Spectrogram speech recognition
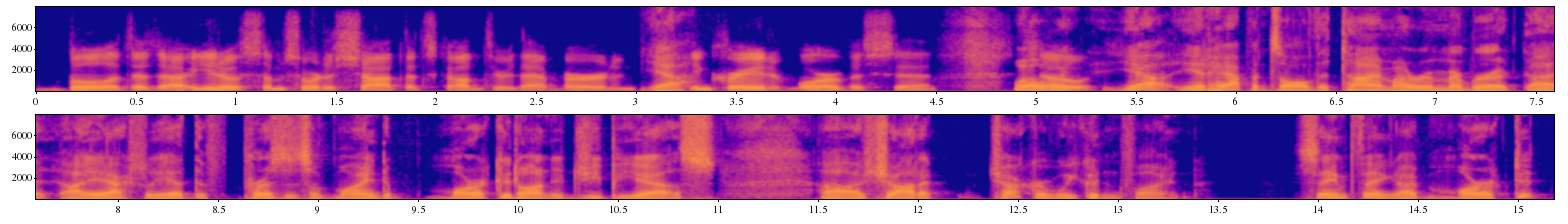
bullet that uh, you know some sort of shot that's gone through that bird and, yeah. and created more of a scent. Well, so, yeah, it happens all the time. I remember it, I, I actually had the presence of mind to mark it on a GPS. Uh, shot a chukar we couldn't find. Same thing. I marked it.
